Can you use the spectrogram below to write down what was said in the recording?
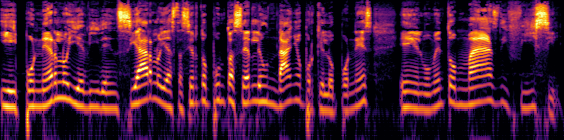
Y ponerlo y evidenciarlo y hasta cierto punto hacerle un daño porque lo pones en el momento más difícil.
